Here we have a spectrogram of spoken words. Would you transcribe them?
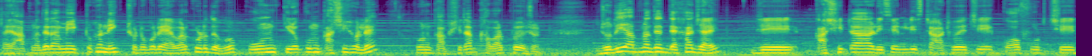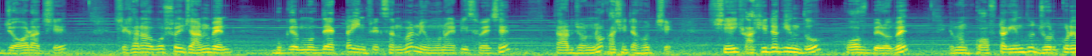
তাই আপনাদের আমি একটুখানি ছোট করে অ্যাওয়ার করে দেবো কোন কীরকম কাশি হলে কোন কাপ সিরাপ খাওয়ার প্রয়োজন। যদি আপনাদের দেখা যায় যে কাশিটা রিসেন্টলি স্টার্ট হয়েছে, কফ উঠছে, জ্বর আছে, সেখানে অবশ্যই জানবেন বুকের মধ্যে একটা ইনফেকশন বা নিউমোনাইটিস হয়েছে, তার জন্য কাশিটা হচ্ছে। সেই কাশিটা কিন্তু কফ বেরোবে এবং কফটা কিন্তু জোর করে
